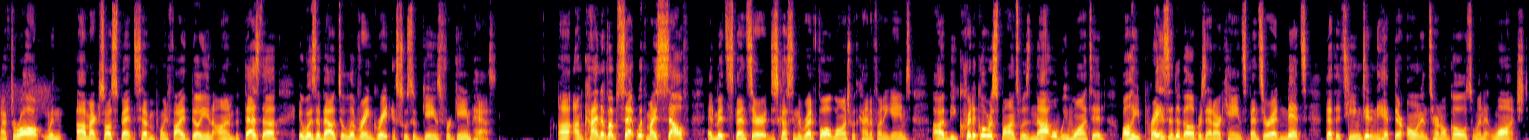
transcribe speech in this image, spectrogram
After all, when uh, Microsoft spent 7.5 billion on Bethesda, it was about delivering great exclusive games for Game Pass. Uh, I'm kind of upset with myself, admits Spencer, discussing the Redfall launch with Kind of Funny Games. Uh, the critical response was not what we wanted. While he praised the developers at Arcane, Spencer admits that the team didn't hit their own internal goals when it launched.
